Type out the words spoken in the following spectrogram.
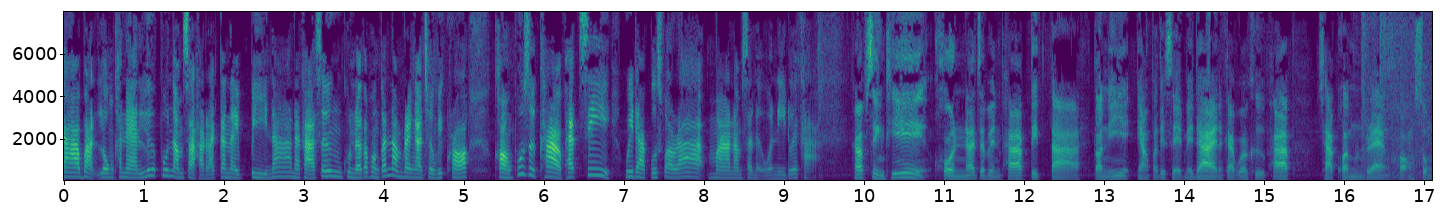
กาบัตรลงคะแนนเลือกผู้นำสหรัฐกันในปีหน้านะคะ ซึ่งคุณรัตพงศ์ก็นำรายงานเชิงวิเคราะห์ของผู้สื่อข่าวแพทซี่วิดากุสวารามานำเสนอวันนี้ด้วยค่ะ ครับสิ่งที่คนน่าจะเป็นภาพติดตาตอนนี้อย่างปฏิเสธไม่ได้นะครับ ก็คือภาพฉากความรุนแรงของสง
